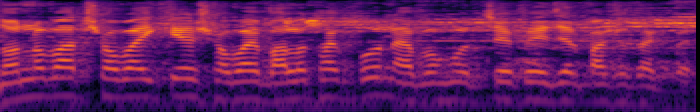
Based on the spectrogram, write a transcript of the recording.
ধন্যবাদ সবাইকে, সবাই ভালো থাকবেন এবং হচ্ছে ফেজের পাশে থাকবেন।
